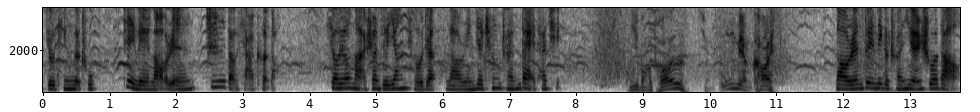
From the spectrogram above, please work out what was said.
就听得出，这位老人知道侠客岛。逍遥马上就央求着老人家撑船带他去。你把船向东面开。老人对那个船员说道，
